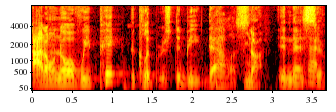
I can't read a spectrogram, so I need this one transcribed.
I don't know if we picked the Clippers to beat Dallas no. in that series.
